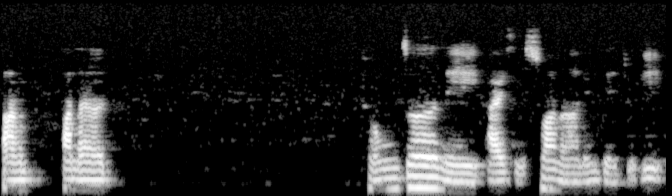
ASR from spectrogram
翻翻了，从这里开始算了，零点九亿，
